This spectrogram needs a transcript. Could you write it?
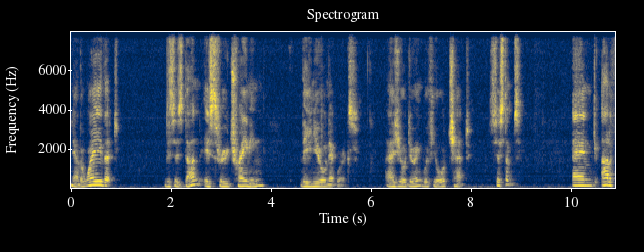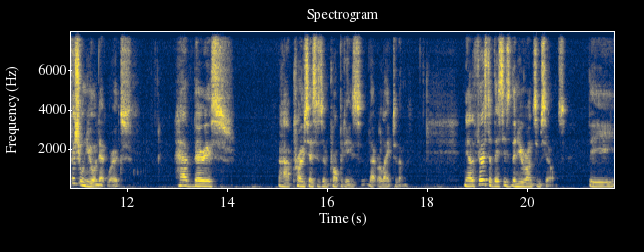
Now the way that this is done is through training the neural networks as you're doing with your chat systems. And artificial neural networks have various uh, processes and properties that relate to them. Now, the first of this is the neurons themselves the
